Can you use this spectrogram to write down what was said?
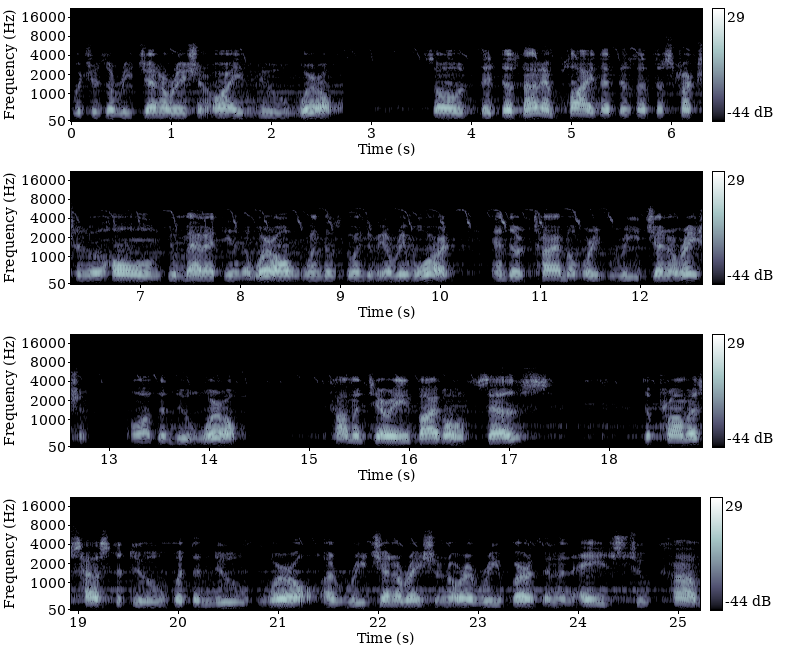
which is a regeneration or a new world. So it does not imply that there's a destruction of the whole humanity in the world when there's going to be a reward in the time of re- regeneration or the new world. The commentary Bible says the promise has to do with the new world, a regeneration or a rebirth in an age to come.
